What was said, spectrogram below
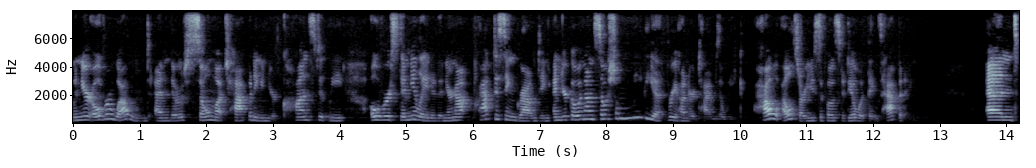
When you're overwhelmed and there's so much happening and you're constantly overstimulated and you're not practicing grounding and you're going on social media 300 times a week how else are you supposed to deal with things happening? And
